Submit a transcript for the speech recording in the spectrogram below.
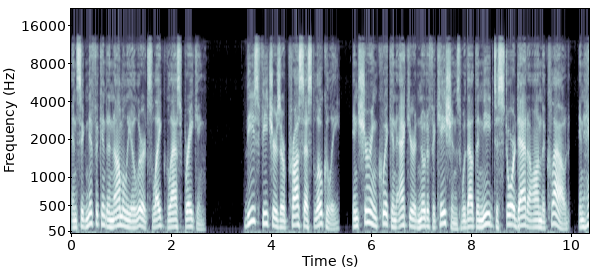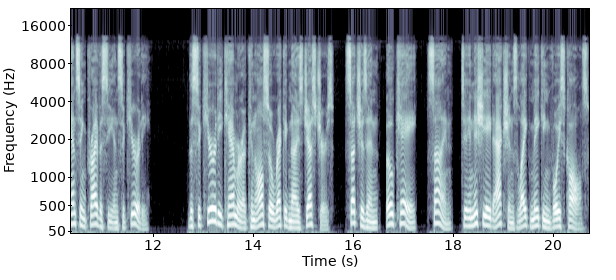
and significant anomaly alerts like glass breaking. These features are processed locally, ensuring quick and accurate notifications without the need to store data on the cloud, enhancing privacy and security. The security camera can also recognize gestures, such as an OK sign, to initiate actions like making voice calls.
